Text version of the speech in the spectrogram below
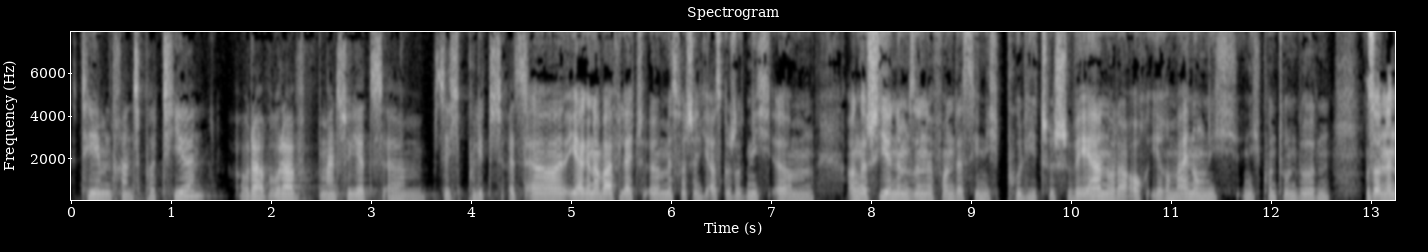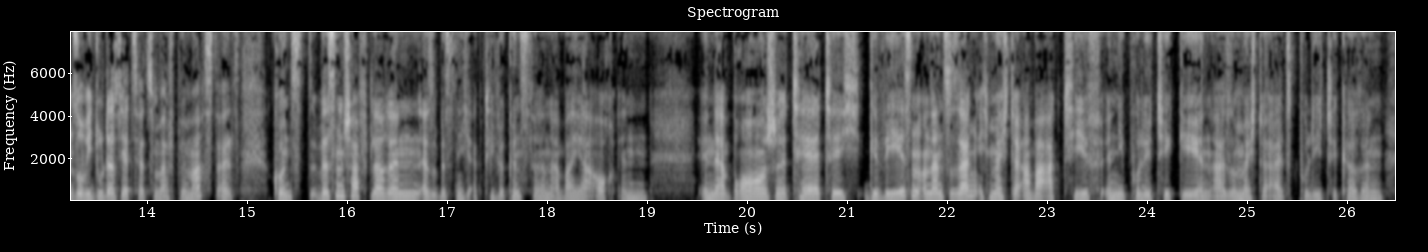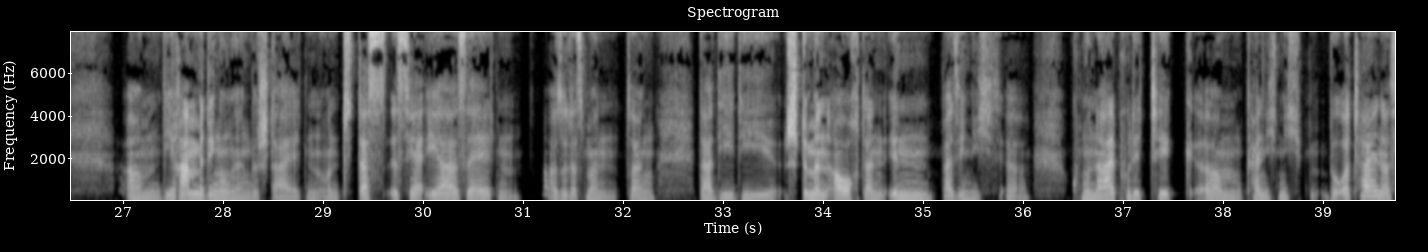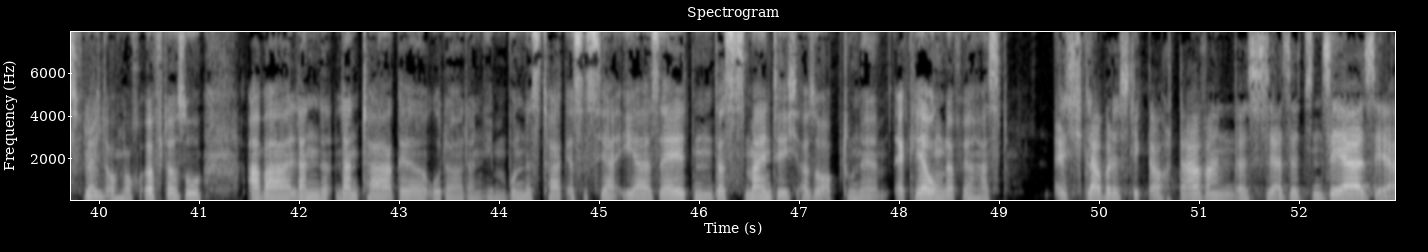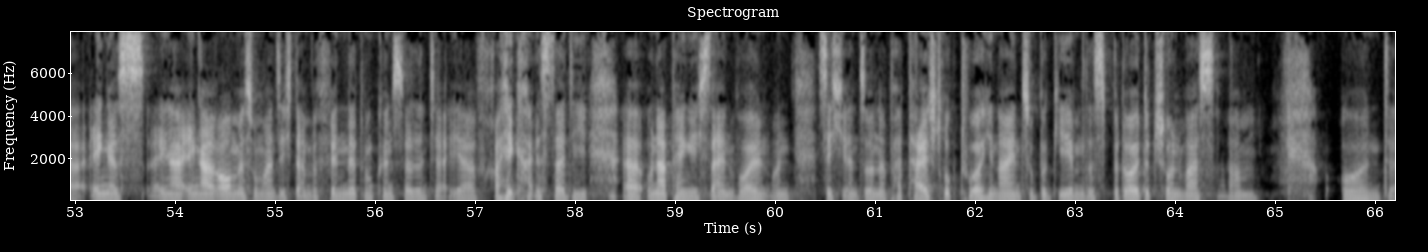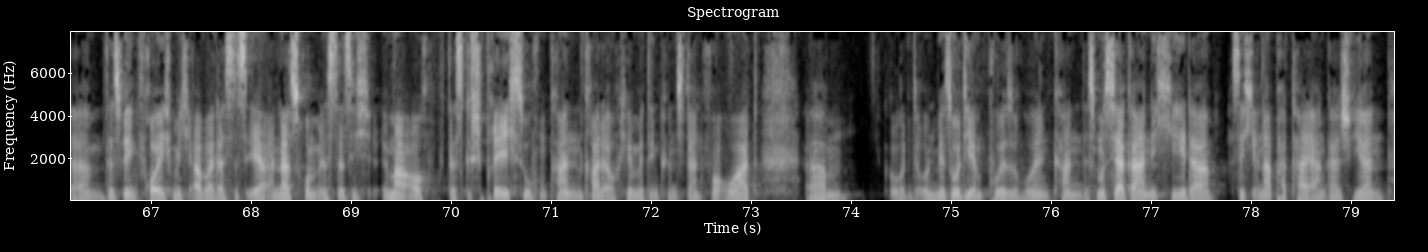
Themen transportieren? Oder, oder meinst du jetzt ähm, sich politisch als äh, ja genau war vielleicht äh, missverständlich ausgedrückt nicht ähm, engagieren im Sinne von dass sie nicht politisch wären oder auch ihre Meinung nicht nicht kundtun würden sondern so wie du das jetzt ja zum Beispiel machst als Kunstwissenschaftlerin also bist nicht aktive Künstlerin aber ja auch in in der Branche tätig gewesen und dann zu sagen ich möchte aber aktiv in die Politik gehen also möchte als Politikerin ähm, die Rahmenbedingungen gestalten. Und das ist ja eher selten. Also dass man sagen, da die die Stimmen auch dann in, weiß ich nicht, äh, Kommunalpolitik ähm, kann ich nicht beurteilen, das ist vielleicht mhm. auch noch öfter so, aber Land, Landtage oder dann eben Bundestag ist es ja eher selten. Das meinte ich, also ob du eine Erklärung dafür hast. Ich glaube, das liegt auch daran, dass es also jetzt ein sehr, sehr enges, enger, enger Raum ist, wo man sich dann befindet. Und Künstler sind ja eher Freigeister, die äh, unabhängig sein wollen und sich in so eine Parteistruktur hineinzubegeben, das bedeutet schon was. Ähm, und ähm, deswegen freue ich mich aber, dass es eher andersrum ist, dass ich immer auch das Gespräch suchen kann, gerade auch hier mit den Künstlern vor Ort. Ähm, und, und mir so die Impulse holen kann. Es muss ja gar nicht jeder sich in einer Partei engagieren,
